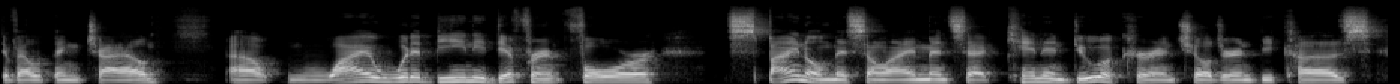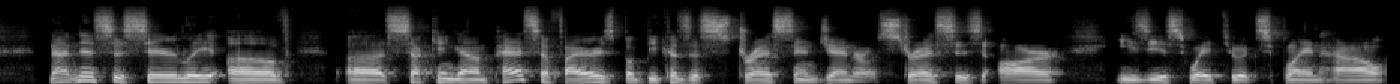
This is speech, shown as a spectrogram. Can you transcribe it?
developing child. Uh, why would it be any different for spinal misalignments that can and do occur in children? Because not necessarily of uh, sucking on pacifiers, but because of stress in general. Stress is our easiest way to explain how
